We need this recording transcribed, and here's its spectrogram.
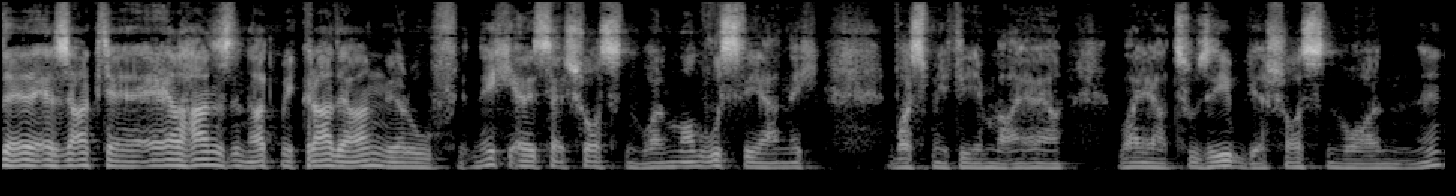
der, er sagte, Erl Hansen hat mich gerade angerufen. Nicht, er ist erschossen worden. Man wusste ja nicht, was mit ihm war. Er war ja zu sieben geschossen worden. Ne?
